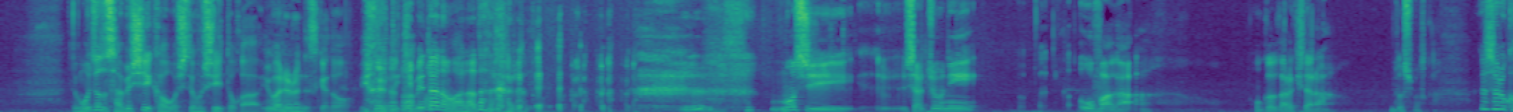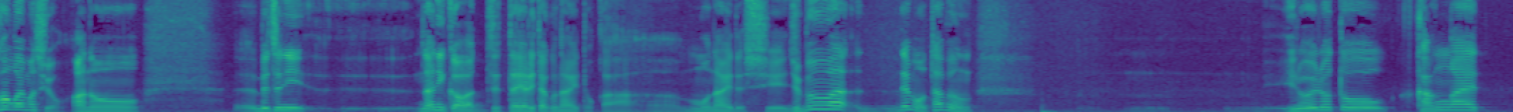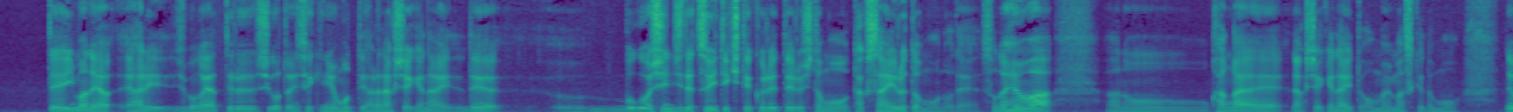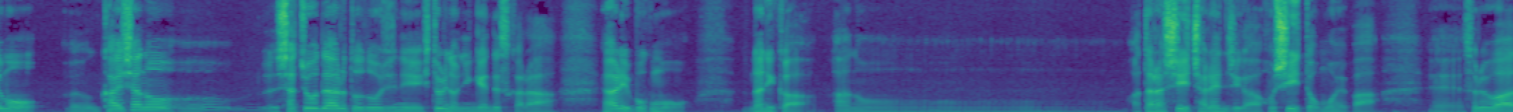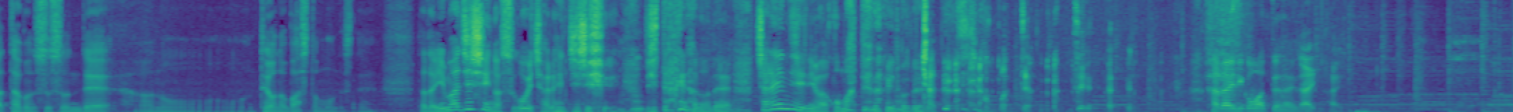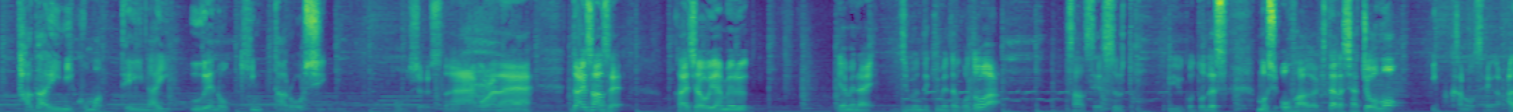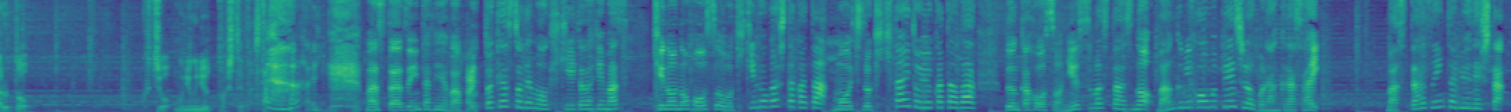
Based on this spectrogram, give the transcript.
でもうちょっと寂しい顔をしてほしいとか言われるんですけど、うん、いや決めたのはあなただから。ともし社長にオファーが他から来たらどうしますか？それを考えますよ。あの別に何かは絶対やりたくないとかもないですし自分はでも多分いろいろと考えてで今のややはり自分がやってる仕事に責任を持ってやらなくちゃいけない。で僕を信じてついてきてくれてる人もたくさんいると思うのでその辺はあの考えなくちゃいけないとは思いますけども。でも会社の社長であると同時に一人の人間ですからやはり僕も何かあの新しいチャレンジが欲しいと思えばえー、それは多分進んで、あの手を伸ばすと思うんですね。ただ今自身がすごいチャレンジ自体 なのでチャレンジには困ってないので。課題に困ってないはい、はい、多大に困っていない上野金太郎氏。面白いですね。これね。大賛成会社を辞める辞めない自分で決めたことは賛成するとということです。もしオファーが来たら社長も行く可能性があると口をむにゅむにゅっとしてました。マスターズインタビューはポッドキャストでもお聞きいただけます、はい、昨日の放送を聞き逃した方もう一度聞きたいという方は文化放送ニュースマスターズの番組ホームページをご覧ください。マスターズインタビューでした。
